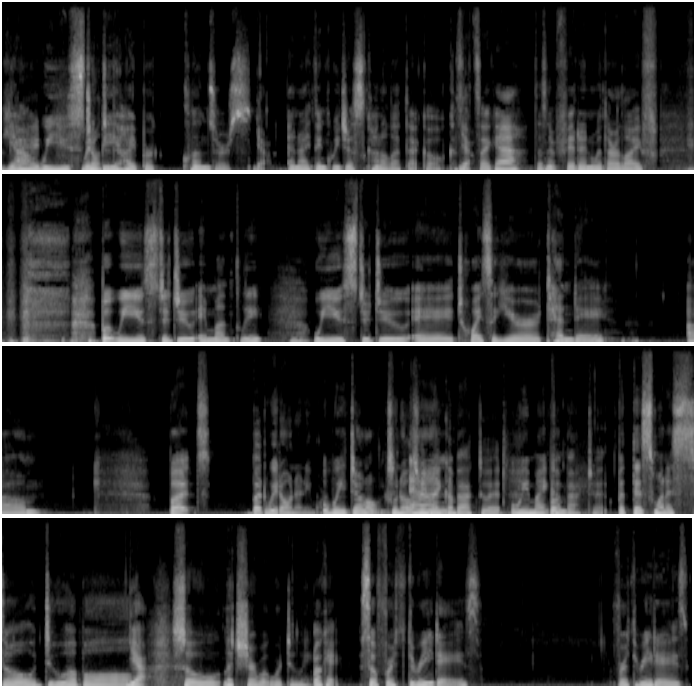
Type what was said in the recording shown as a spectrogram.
Yeah. right? We used We to be hyper cleansers. Yeah. And I think we just kind of let that go because Yeah. it's like, eh, it doesn't fit in with our life. but we used to do a monthly. We used to do a twice a year, 10 day. Um, but but we don't anymore. we don't. Who knows? we might come back to it. We might come back to it. But this one is so doable. Yeah. So let's share what we're doing. Okay. So for three days, for three days,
